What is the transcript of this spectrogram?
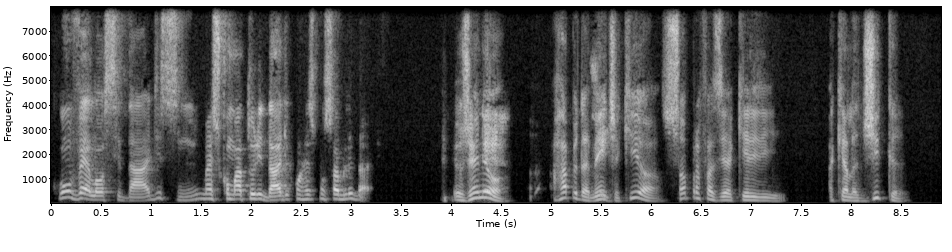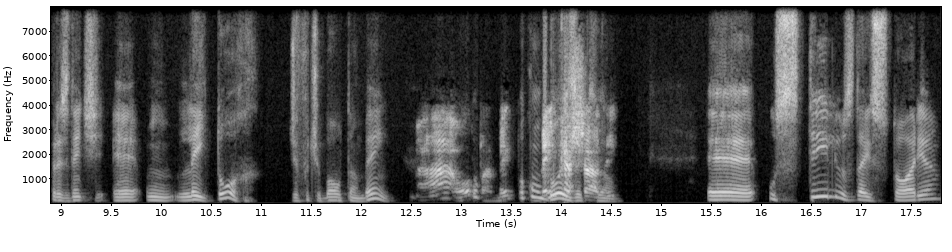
com velocidade, sim, mas com maturidade e com responsabilidade. Eugênio, é. rapidamente sim. aqui, ó, só para fazer aquele, aquela dica, o presidente é um leitor de futebol também. Ah, opa, bem, tô, com bem dois encaixado, aqui, é, Os Trilhos da História,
